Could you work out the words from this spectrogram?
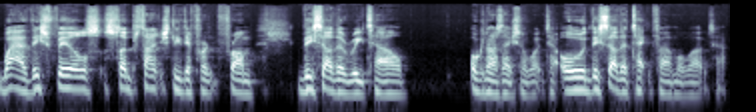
wow, this feels substantially different from this other retail organization I worked at or this other tech firm I worked at?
